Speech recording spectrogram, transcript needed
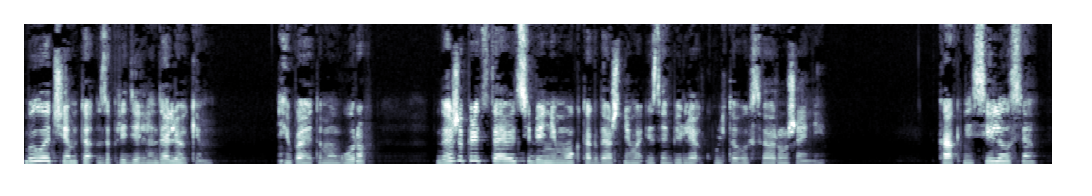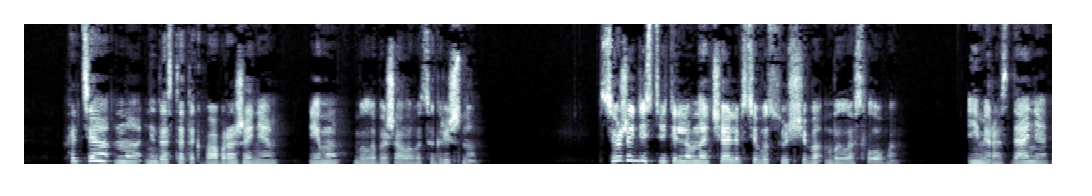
было чем-то запредельно далеким, и поэтому Гуров даже представить себе не мог тогдашнего изобилия культовых сооружений. Как ни силился, хотя на недостаток воображения ему было бы жаловаться грешно. Все же действительно в начале всего сущего было слово. И мироздание,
